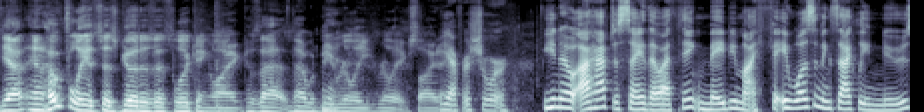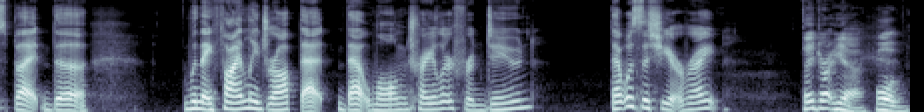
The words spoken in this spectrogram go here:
Yeah, and hopefully it's as good as it's looking like because that that would be Yeah. really really exciting. Yeah, for sure. You know, I have to say though, I think maybe my fa- it wasn't exactly news, but the when they finally dropped that that long trailer for Dune, that was this year, right? They dro- yeah. Well,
